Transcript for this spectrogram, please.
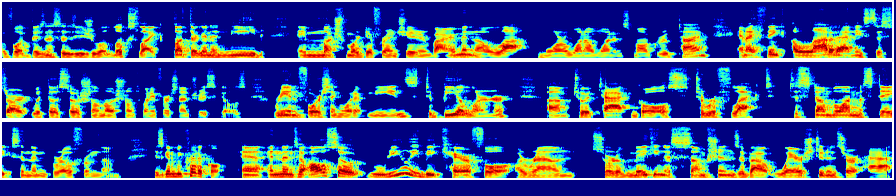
of what business as usual looks like, but they're going to need a much more differentiated environment and a lot more one on one and small group time. And I think a lot of that needs to start with those social emotional 21st century skills, reinforcing what it means to be a learner, um, to attack goals, to reflect, to stumble on mistakes and then grow from them is going to be critical. And, and, then to also really be careful around sort of making assumptions about where students are at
